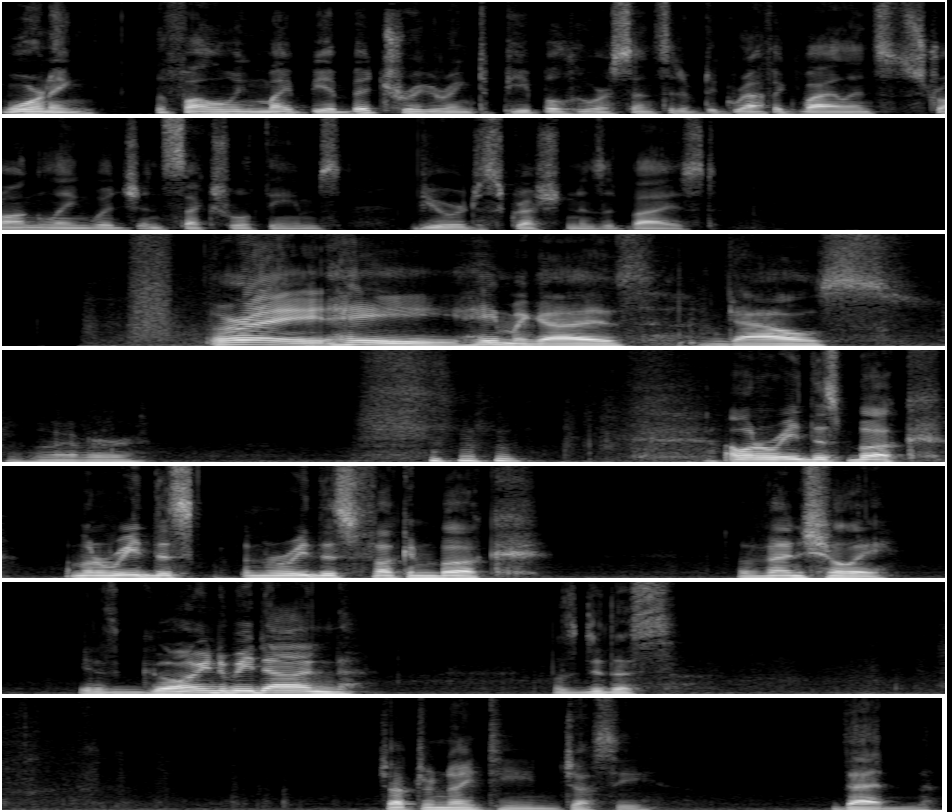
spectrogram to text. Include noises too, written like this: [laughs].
Warning: The following might be a bit triggering to people who are sensitive to graphic violence, strong language, and sexual themes. Viewer discretion is advised. All right, hey, hey, my guys, gals, whoever. [laughs] I want to read this book. I'm gonna read this. I'm gonna read this fucking book. Eventually, it is going to be done. Let's do this. Chapter 19 Jesse. Then.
